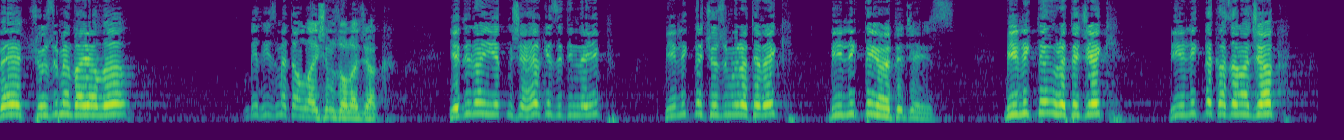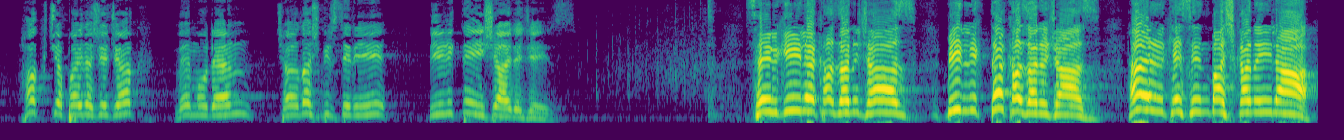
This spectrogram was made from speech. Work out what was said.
ve çözüme dayalı bir hizmet anlayışımız olacak. 7'den 70'e herkesi dinleyip birlikte çözüm üreterek birlikte yöneteceğiz. Birlikte üretecek, birlikte kazanacak, hakça paylaşacak ve modern, çağdaş bir seriyi birlikte inşa edeceğiz. Sevgiyle kazanacağız, birlikte kazanacağız. Herkesin başkanıyla,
